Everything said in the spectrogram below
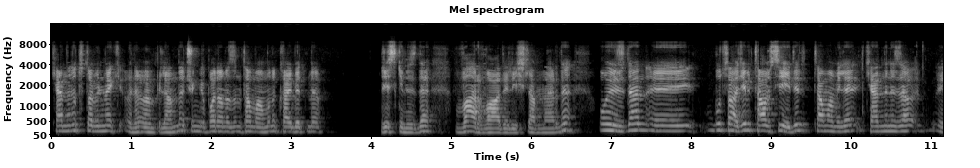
kendini tutabilmek öne ön planda. Çünkü paranızın tamamını kaybetme riskiniz de var vadeli işlemlerde. O yüzden e, bu sadece bir tavsiyeydi. Tamamıyla kendinize e,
